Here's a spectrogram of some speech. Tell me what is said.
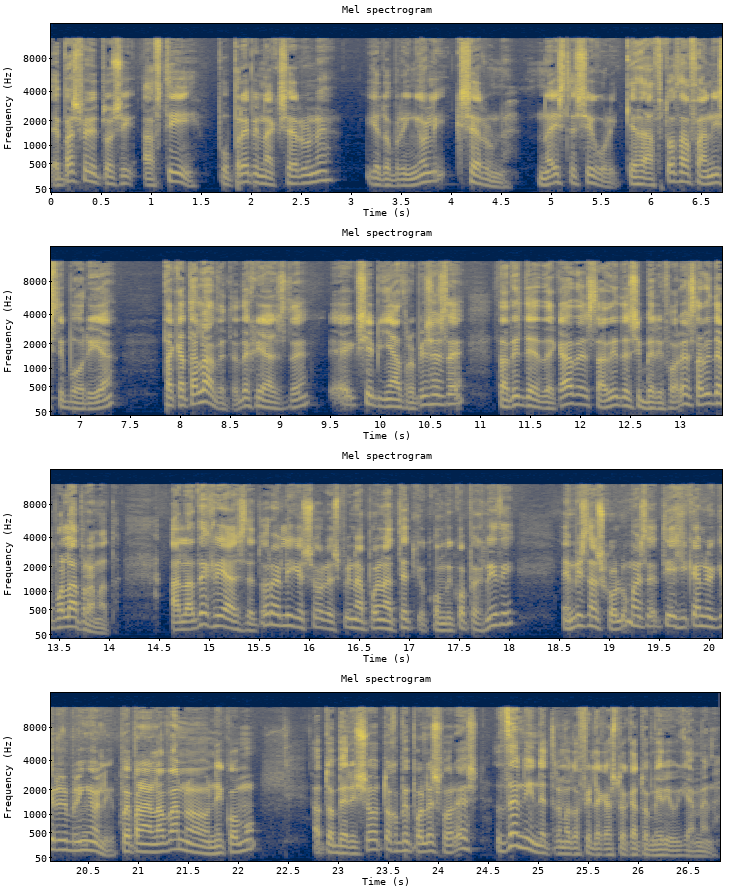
Εν πάση περιπτώσει, αυτοί που πρέπει να ξέρουν για τον Πρινιόλη, ξέρουν. Να είστε σίγουροι. Και αυτό θα φανεί στην πορεία. Θα καταλάβετε. Δεν χρειάζεται. Ε, Ξύπνοι άνθρωποι είσαστε. Θα δείτε δεκάδες, θα δείτε συμπεριφορές, θα δείτε πολλά πράγματα. Αλλά δεν χρειάζεται τώρα, λίγες ώρες πριν από ένα τέτοιο κομβικό παιχνίδι, εμείς να ασχολούμαστε τι έχει κάνει ο κύριος Μπρινιόλη. Που επαναλαμβάνω, Νίκο μου, από τον Περισσό, το έχω πει πολλές φορές, δεν είναι τερματοφύλακας του εκατομμυρίου για μένα.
